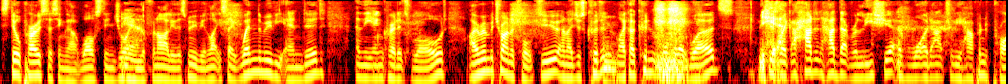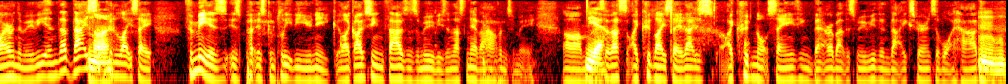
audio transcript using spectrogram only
still processing that whilst enjoying Yeah. the finale of this movie. And like you say, when the movie ended and the end credits rolled, I remember trying to talk to you, and I just couldn't. Like I couldn't formulate words because. Yeah. like I hadn't had that release yet of what had actually happened prior in the movie, and that that is No. something like say. For me, is is is completely unique. Like I've seen thousands of movies, and that's never happened to me. Um, Yeah. So that's I could like say that is I could not say anything better about this movie than that experience of what I had. Mm.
